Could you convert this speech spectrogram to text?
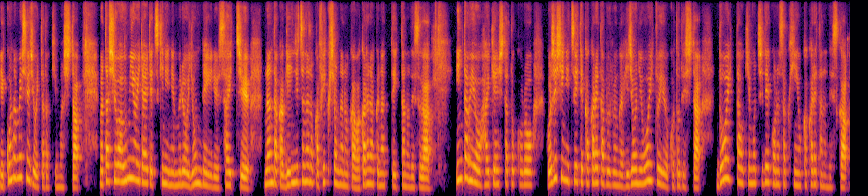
えー、こんなメッセージをいただきました。私は海を抱いて月に眠るを読んでいる最中、なんだか現実なのかフィクションなのかわからなくなっていったのですが、インタビューを拝見したところ、ご自身について書かれた部分が非常に多いということでした。どういったお気持ちでこの作品を書かれたのですか？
